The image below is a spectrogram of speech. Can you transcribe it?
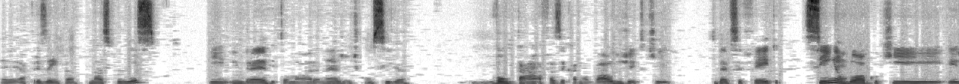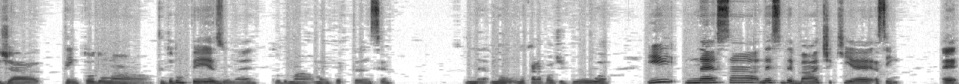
é, apresenta nas ruas. E em breve, tomara, né? A gente consiga voltar a fazer carnaval do jeito que, que deve ser feito. Sim, é um bloco que já tem todo, uma, tem todo um peso, né? toda uma, uma importância né? no, no carnaval de rua. E nessa, nesse debate que é, assim, é,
